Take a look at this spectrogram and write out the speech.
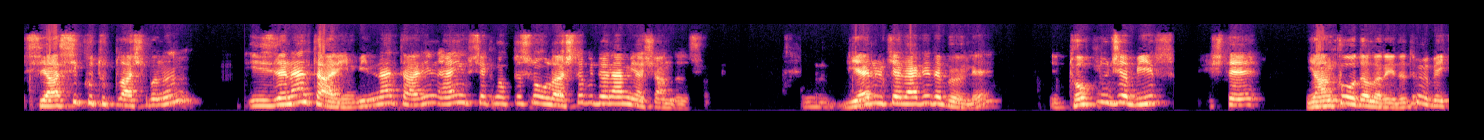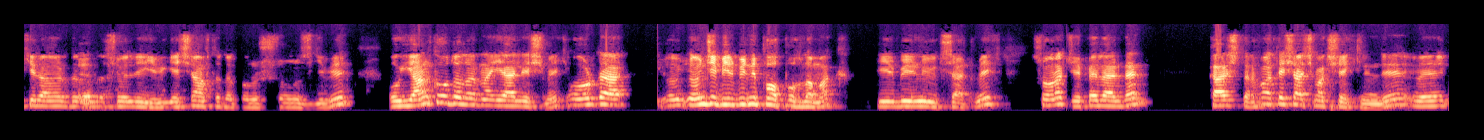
siyasi kutuplaşmanın izlenen tarihin, bilinen tarihin en yüksek noktasına ulaştığı bir dönem yaşandığı söyleniyor. Diğer ülkelerde de böyle. E, topluca bir işte yankı odalarıydı değil mi? Bekir Ağırdır'ın da söylediği gibi, geçen hafta da konuştuğumuz gibi. O yankı odalarına yerleşmek, orada önce birbirini pohpohlamak, birbirini yükseltmek, sonra cephelerden karşı tarafa ateş açmak şeklinde ve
